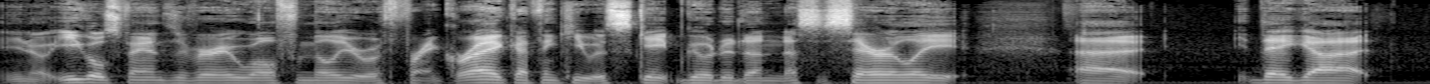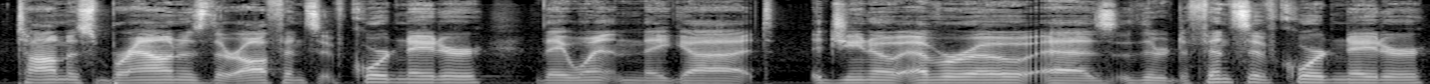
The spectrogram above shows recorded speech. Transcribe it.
you know Eagles fans are very well familiar with Frank Reich. I think he was scapegoated unnecessarily. Uh, they got Thomas Brown as their offensive coordinator. They went and they got Ejiro Evero as their defensive coordinator.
